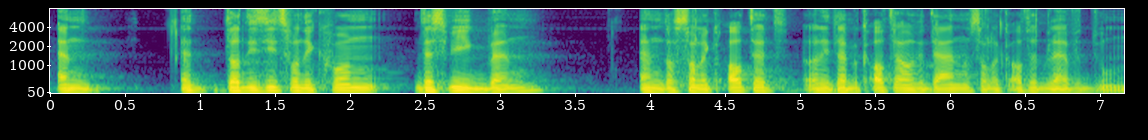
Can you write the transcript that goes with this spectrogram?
En eh, dat is iets wat ik gewoon... Dat is wie ik ben. En dat, zal ik altijd, dat heb ik altijd al gedaan en dat zal ik altijd blijven doen.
